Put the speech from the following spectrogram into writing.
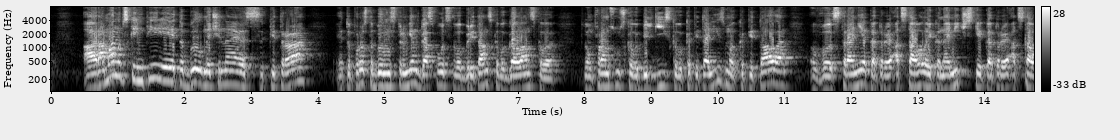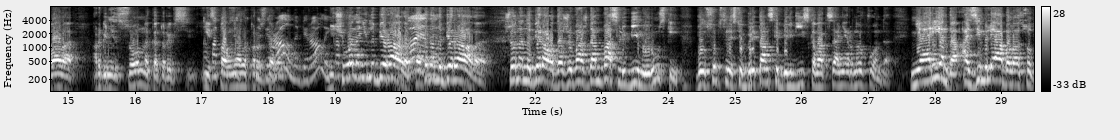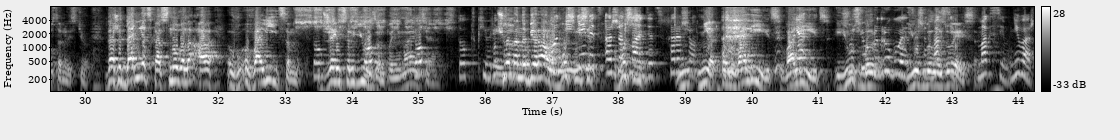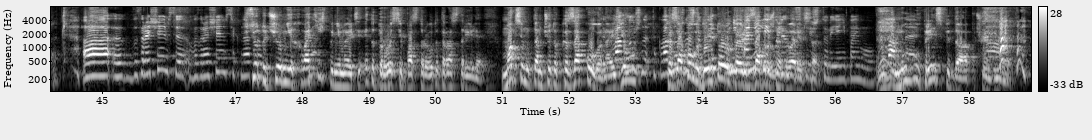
А Романовская империя это был, начиная с Петра, это просто был инструмент господства британского, голландского, потом французского, бельгийского капитализма, капитала в стране, которая отставала экономически, которая отставала организационно, которая А исполняла просто... набирала, набирала, Ничего она не набирала. Как она набирала? Что она набирала? Даже ваш Донбасс, любимый русский, был собственностью британско-бельгийского акционерного фонда. Не аренда, а земля была собственностью. Даже Донецк основан а, валийцем Джеймсом Юзом, понимаете? Стоп, стоп. Юрий. Что она набирала? Он не 80 немец, а 80 шотландец. Хорошо. Н- Нет, он валиец, валиец. Юз был, про другое. Юз совершенно. был из Максим, Уэльса. Максим, неважно. А, э, возвращаемся, возвращаемся к Все нашему... то, что мне хватить, понимаете, этот Росси построил, вот это расстреляли. Максимум там что-то Казакова Так вам найдем. нужно, так вам Казакова, нужно, да и то, говорит, были дворец. что ли, я не пойму. Ну, ну, в принципе, да, почему бы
